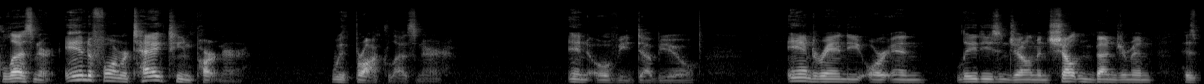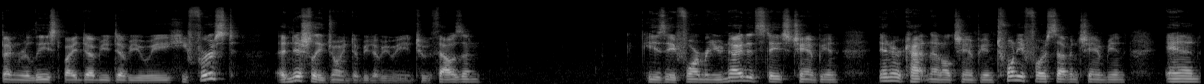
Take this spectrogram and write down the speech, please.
Lesnar, and a former tag team partner with Brock Lesnar. in OVW, and Randy Orton. Ladies and gentlemen, Shelton Benjamin has been released by WWE. He first initially joined WWE in 2000. He is a former United States champion, Intercontinental champion, 24 7 champion, and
